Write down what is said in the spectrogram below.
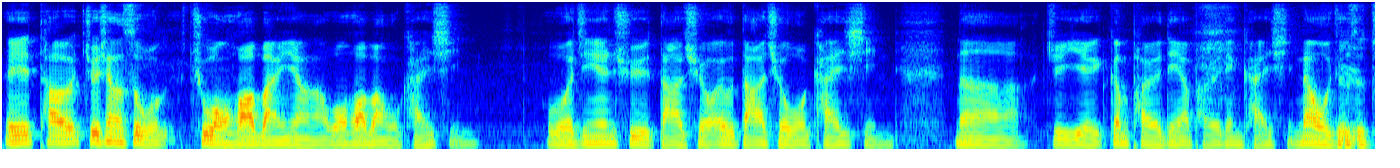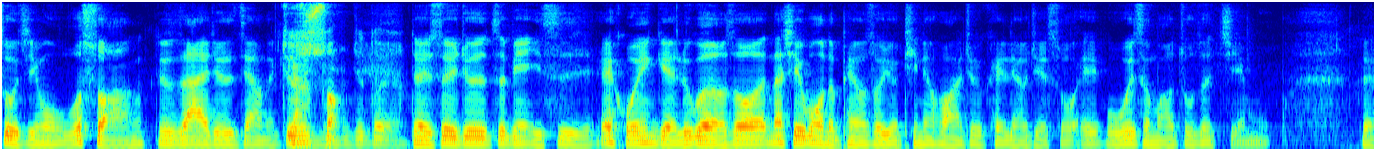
诶，他就像是我去玩滑板一样啊，玩滑板我开心。我今天去打球，哎，我打球我开心，那就也跟跑夜店啊，跑夜店开心。那我就是做节目，我爽，就是大概就是这样的，嗯就是爽。就对了。对，所以就是这边一次，哎，回应给如果有说那些问我的朋友说有听的话，就可以了解说，哎，我为什么要做这节目？对，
